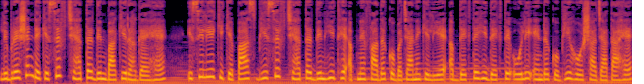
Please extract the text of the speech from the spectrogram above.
लिबरेशन डे के सिर्फ़ छिहत्तर दिन बाकी रह गए हैं इसीलिए की के पास भी सिर्फ़ छिहत्तर दिन ही थे अपने फादर को बचाने के लिए, अब देखते ही देखते ओली एंडर को भी होश आ जाता है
